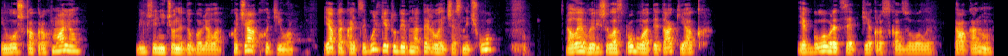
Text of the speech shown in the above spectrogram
і ложка крохмалю. Більше нічого не додавала. Хоча хотіла. Я така й цибульки туди б натерла і чесничку, але вирішила спробувати так, як, як було в рецепті, як розказували. Так, ану.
